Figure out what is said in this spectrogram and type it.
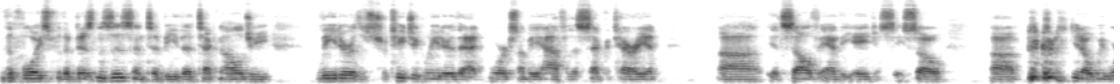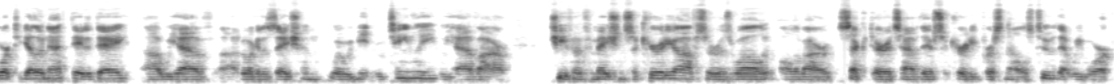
the voice for the businesses and to be the technology leader, the strategic leader that works on behalf of the Secretariat uh, itself and the agency. So, uh, you know, we work together in that day to day. Uh, we have uh, an organization where we meet routinely. We have our chief information security officer as well. All of our secretariats have their security personnel too that we work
